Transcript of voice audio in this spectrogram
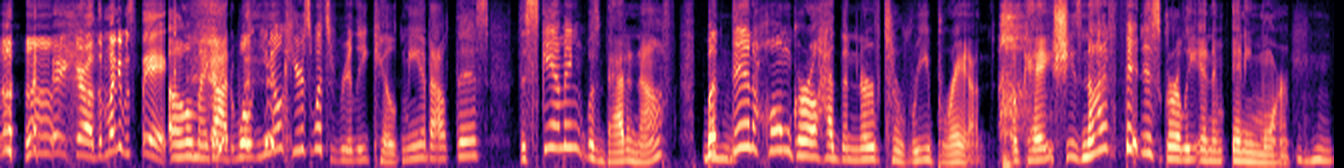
hey, girl, the money was thick. Oh my God. Well, you know, here's what's really killed me about this. The scamming was bad enough, but Mhm. then Homegirl had the nerve to rebrand. Okay. She's not a fitness girly in, anymore. Mhm.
